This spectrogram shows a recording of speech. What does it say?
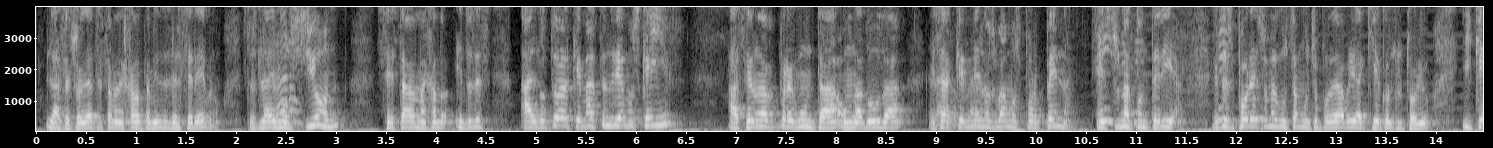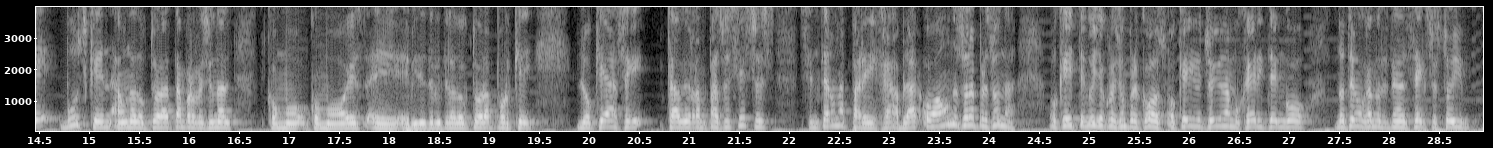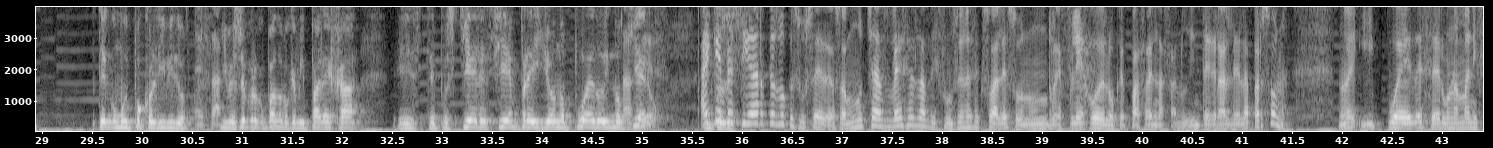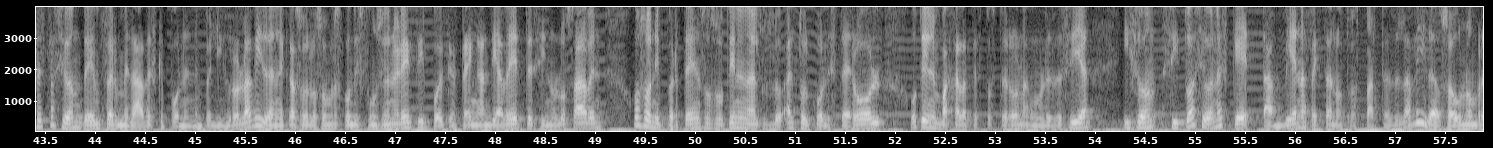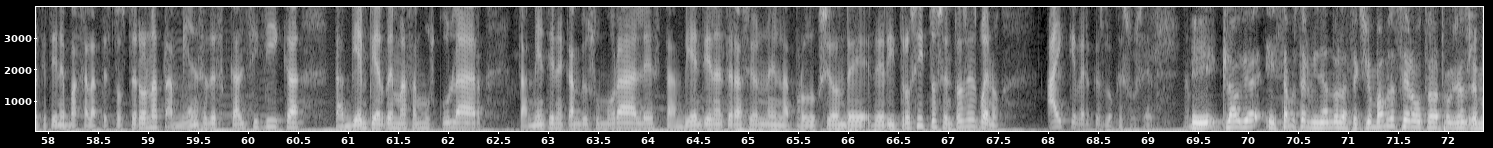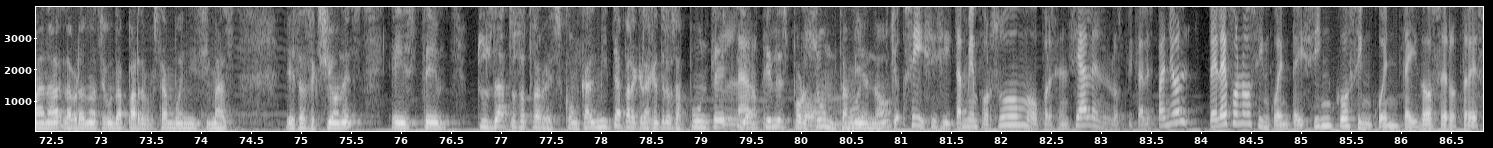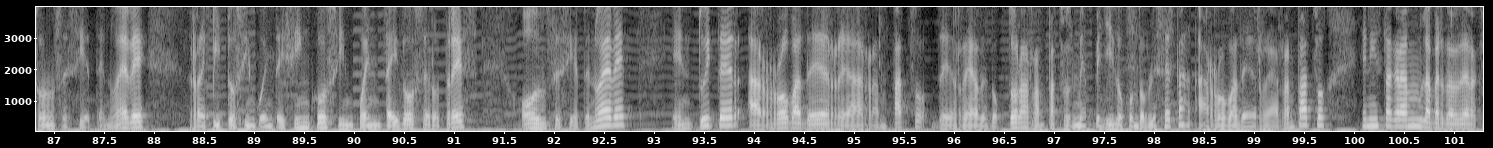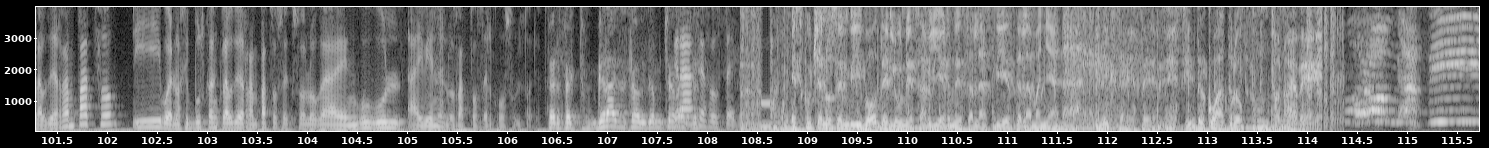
la sexualidad se está manejando también desde el cerebro. Entonces la Claro. emoción se estaba manejando. Entonces, al doctor al que más tendríamos que ir a hacer una pregunta o una duda es al que claro. menos vamos por pena. Sí, es sí, una sí. tontería. Entonces, por eso me gusta mucho poder abrir aquí el consultorio y que busquen a una doctora tan profesional como, como es eh, evidentemente la doctora, porque lo que hace Claudia Rampazo es eso, es sentar a una pareja, hablar, o a una sola persona. Ok, tengo eyaculación precoz, ok, soy una mujer y tengo, no tengo ganas de tener sexo, estoy tengo muy poco líbido Exacto. y me estoy preocupando porque mi pareja este pues quiere siempre y yo no puedo y no Así quiero. es. Hay que investigar qué es lo que sucede. O sea, muchas veces las disfunciones sexuales son un reflejo de lo que pasa en la salud integral de la persona. ¿no? Y puede ser una manifestación de enfermedades que ponen en peligro la vida. En el caso de los hombres con disfunción eréctil, puede que tengan diabetes y no lo saben, o son hipertensos, o tienen alto, alto el colesterol, o tienen baja la testosterona, como les decía. Y son situaciones que también afectan otras partes de la vida. O sea, un hombre que tiene baja la testosterona también se descalcifica, también pierde masa muscular, también tiene cambios humorales, también tiene alteración en la producción de, de eritrocitos. Entonces, bueno, hay que ver qué es lo que sucede. ¿no? eh, Claudia, estamos terminando la sección. Vamos a hacer otra la próxima Sí. semana, la verdad, una segunda parte porque están buenísimas estas secciones. Este, tus datos otra vez, con calmita para que la gente los apunte Claro y atiendes sí, por Zoom también, ¿no? Sí, sí, sí, también por Zoom o presencial en el Hospital Español. Teléfono 55 5203 1179. Repito, 55 5203 1179. En Twitter, arroba DRA Rampazzo, DRA de doctora, Rampazzo es mi apellido con doble Z, arroba DRA Rampazzo. En Instagram, la verdadera Claudia Rampazzo. Y bueno, si buscan Claudia Rampazzo, sexóloga en Google, ahí vienen los datos del consultorio. Perfecto. Gracias, Claudia. Muchas gracias. Gracias a ustedes. Escúchanos en vivo de lunes a viernes a las 10 de la mañana en Exa FM 104.9.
